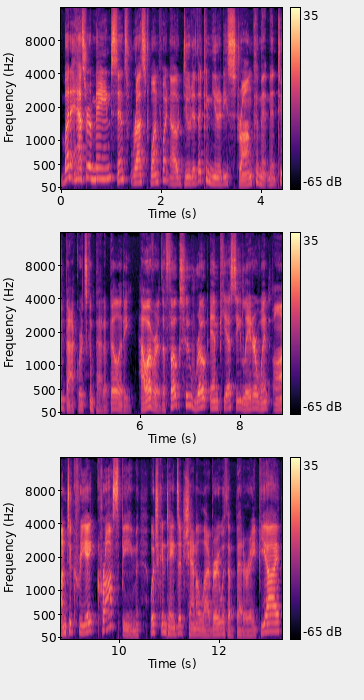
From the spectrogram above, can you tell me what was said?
but it has remained since Rust 1.0 due to the community's strong commitment to backwards compatibility. However, the folks who wrote MPSC later went on to create Crossbeam, which contains a channel library with a better API,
